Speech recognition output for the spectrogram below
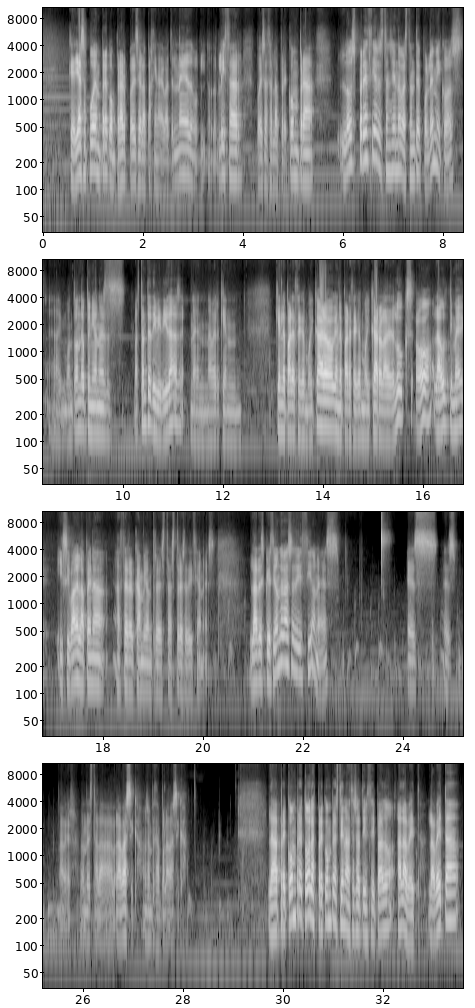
que ya se pueden precomprar. Podéis ir a la página de Battle.net o de Blizzard, podéis hacer la precompra. Los precios están siendo bastante polémicos. Hay un montón de opiniones bastante divididas en, a ver quién, quién le parece que es muy caro, quién le parece que es muy caro la de Deluxe o la Ultimate y si vale la pena hacer el cambio entre estas tres ediciones. La descripción de las ediciones es, es a ver, ¿dónde está la, la básica? Vamos a empezar por la básica. La precompra, todas las precompras tienen acceso anticipado a la beta. La beta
